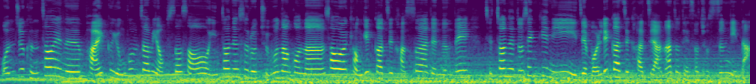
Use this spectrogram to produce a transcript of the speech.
원주 근처에는 바이크 용품점이 없어서 인터넷으로 주문하거나 서울 경기까지 갔어야 됐는데 제천에도 생기니 이제 멀리까지 가지 않아도 돼서 좋습니다.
